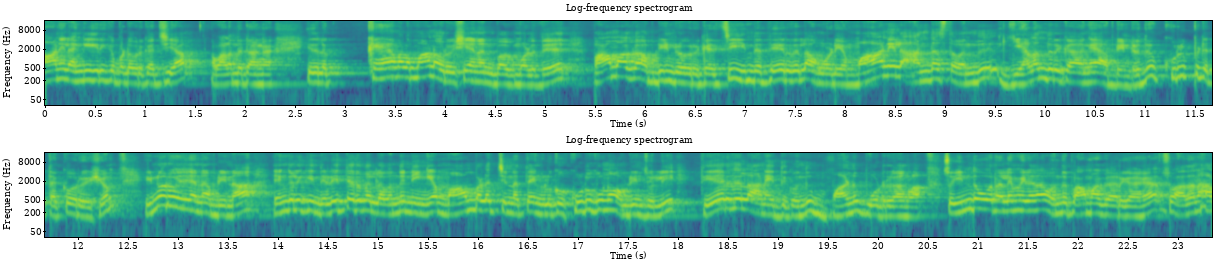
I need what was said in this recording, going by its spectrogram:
மாநில அங்கீகரிக்கப்பட்ட ஒரு கட்சி கட்சியாக வளர்ந்துட்டாங்க. இதில் கேவலமான ஒரு விஷயம் என்னன்னு பார்க்கும் பொழுது பாமக அப்படின்ற ஒரு கட்சி இந்த தேர்தலில் அவங்களுடைய மாநில அந்தஸ்தை வந்து இழந்திருக்காங்க அப்படின்றது குறிப்பிடத்தக்க ஒரு விஷயம். இன்னொரு விஷயம் என்ன அப்படின்னா எங்களுக்கு இந்த இடைத்தேர்தலில் வந்து நீங்கள் மாம்பழ சின்னத்தை எங்களுக்கு கொடுக்கணும் அப்படின்னு சொல்லி தேர்தல் ஆணையத்துக்கு வந்து மனு போட்டிருக்காங்களாம். ஸோ இந்த ஒரு நிலைமையில தான் வந்து பாமக இருக்காங்க. ஸோ அதனால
